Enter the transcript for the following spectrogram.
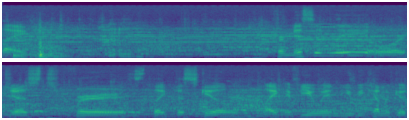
like permissively or just for like the skill like if you win you become a good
